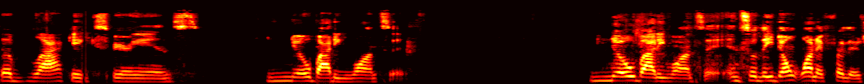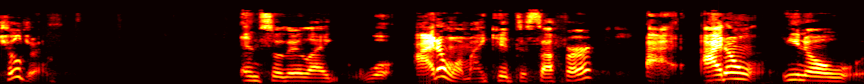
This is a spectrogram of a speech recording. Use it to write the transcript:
the black experience nobody wants it nobody wants it. And so they don't want it for their children. And so they're like well i don't want my kid to suffer. I i don't you know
